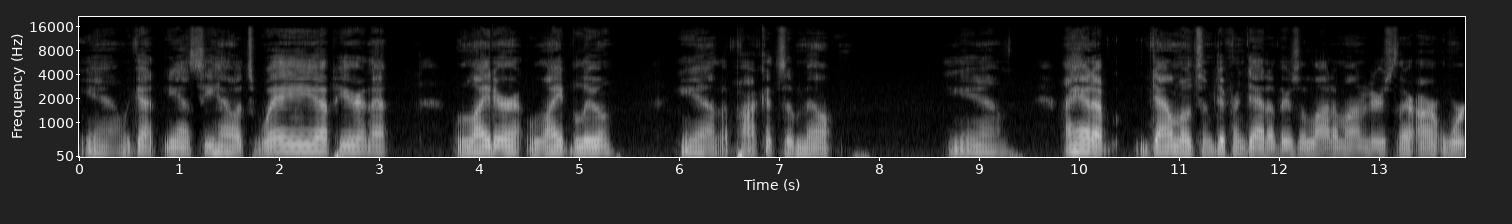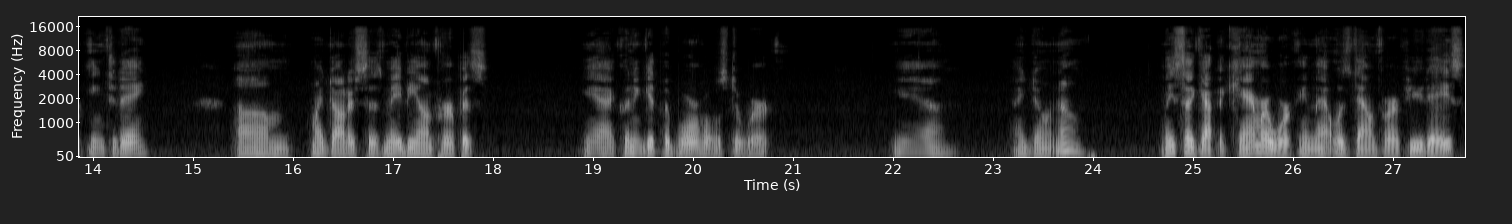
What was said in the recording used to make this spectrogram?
Yeah, we got, yeah, see how it's way up here in that lighter light blue? Yeah, the pockets of melt. Yeah. I had to download some different data. There's a lot of monitors that aren't working today. Um, my daughter says maybe on purpose. Yeah, I couldn't get the boreholes to work. Yeah, I don't know. At least I got the camera working. That was down for a few days.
